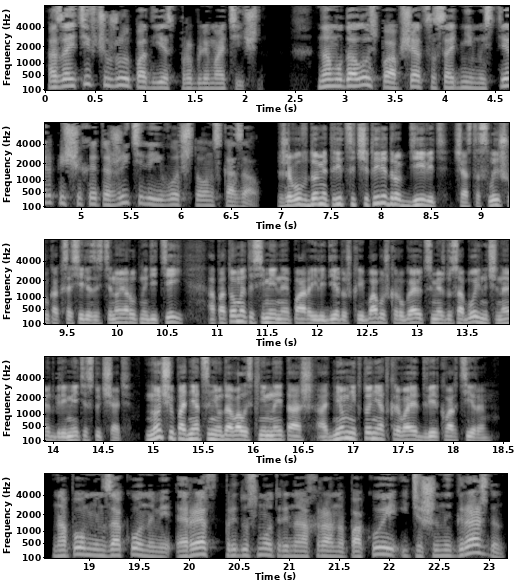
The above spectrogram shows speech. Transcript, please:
а зайти в чужой подъезд проблематично. Нам удалось пообщаться с одним из терпящих это жителей, и вот что он сказал. Живу в доме 34 дробь 9, часто слышу, как соседи за стеной орут на детей, а потом эта семейная пара или дедушка и бабушка ругаются между собой и начинают греметь и стучать. Ночью подняться не удавалось к ним на этаж, а днем никто не открывает дверь квартиры. Напомним, законами РФ предусмотрена охрана покоя и тишины граждан,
